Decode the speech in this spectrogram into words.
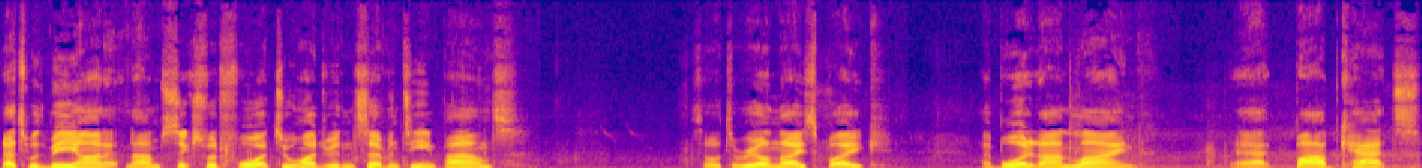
That's with me on it. And I'm six foot four, 217 pounds. So it's a real nice bike. I bought it online at Bobcats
